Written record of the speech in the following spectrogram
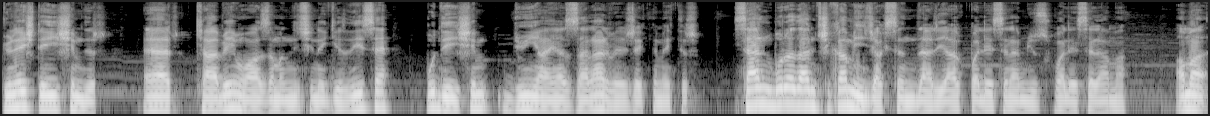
Güneş değişimdir. Eğer Kabe-i Muazzama'nın içine girdiyse bu değişim dünyaya zarar verecek demektir. Sen buradan çıkamayacaksın der Yakup Aleyhisselam Yusuf Aleyhisselam'a. Ama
